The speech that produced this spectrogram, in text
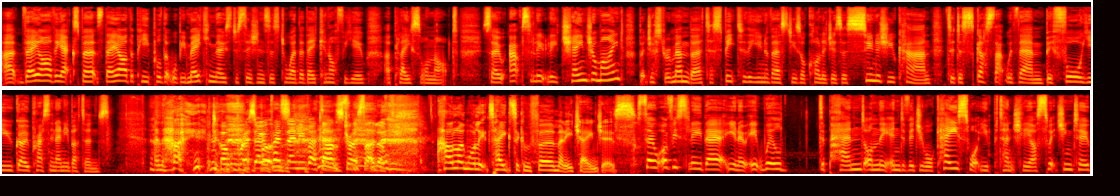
Uh, they are the experts, they are the people that will be making those decisions as to whether they can offer you a place or not. So, absolutely change your mind, but just remember to speak to the universities or colleges as soon as you can to discuss that with them before you go pressing any buttons. And how, don't press Don't press any buttons. Can't stress that enough. How long will it take to confirm any changes? So obviously there, you know, it will depend on the individual case, what you potentially are switching to.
